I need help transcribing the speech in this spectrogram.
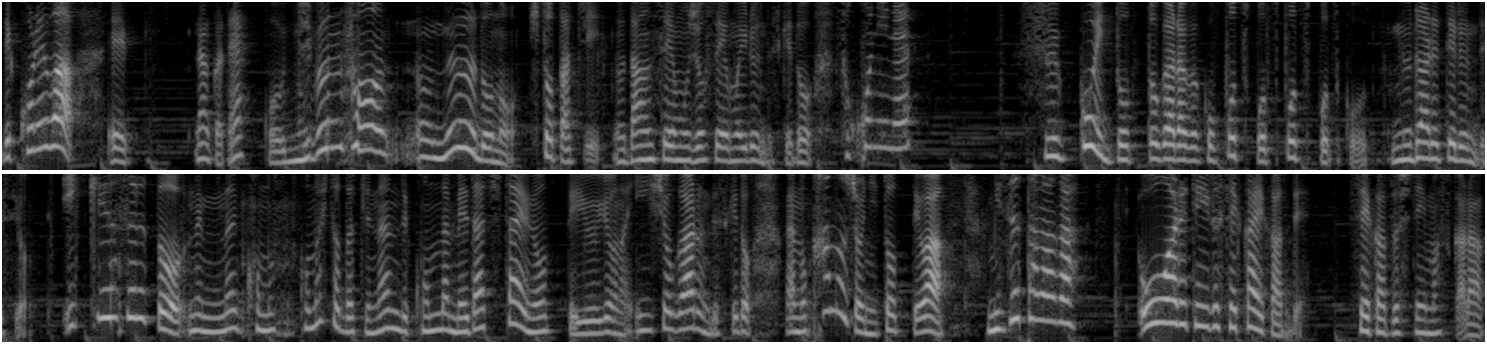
でこれは、えー、なんかねこう自分のヌードの人たち男性も女性もいるんですけどそこにねすっごいドット柄がこうポツポツポツポツこう塗られてるんですよ。一見すると、ね、ね、このこの人たちなんでこんな目立ちたいのっていうような印象があるんですけどあの彼女にとっては水玉が覆われている世界観で生活していますから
